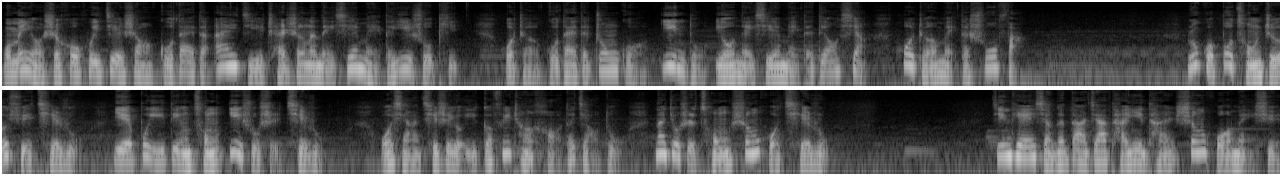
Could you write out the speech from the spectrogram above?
我们有时候会介绍古代的埃及产生了哪些美的艺术品，或者古代的中国、印度有哪些美的雕像或者美的书法。如果不从哲学切入，也不一定从艺术史切入。我想，其实有一个非常好的角度，那就是从生活切入。今天想跟大家谈一谈生活美学，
